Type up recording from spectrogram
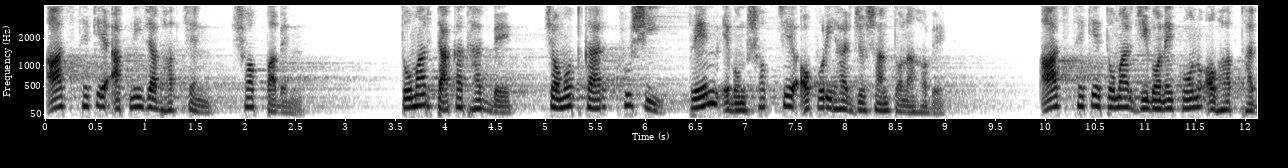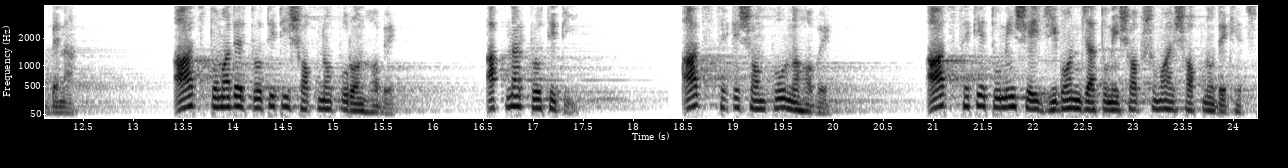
আজ থেকে আপনি যা ভাবছেন, সব পাবেন। তোমার টাকা থাকবে, চমৎকার, খুশি, প্রেম এবং সবচেয়ে অপরিহার্য সান্ত্বনা হবে। আজ থেকে তোমার জীবনে কোন অভাব থাকবে না। আজ তোমাদের প্রতিটি স্বপ্ন পূরণ হবে। আপনার প্রতিটি আজ থেকে সম্পূর্ণ হবে। আজ থেকে তুমি সেই জীবন যা তুমি সবসময় স্বপ্ন দেখেছ।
